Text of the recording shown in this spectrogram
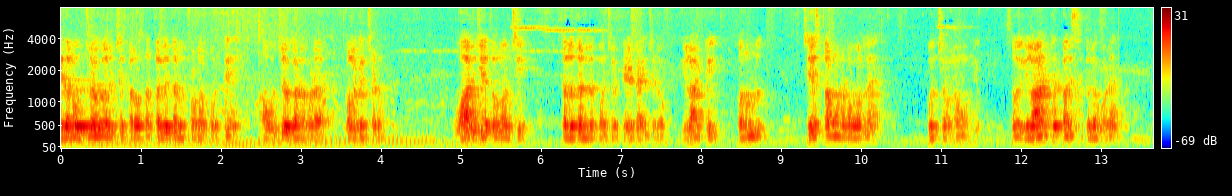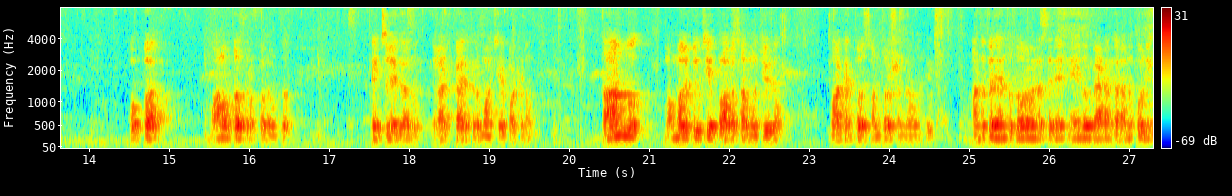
ఏదైనా ఉద్యోగాలు వచ్చిన తర్వాత తల్లిదండ్రులు చూడకపోతే ఆ ఉద్యోగాన్ని కూడా తొలగించడం వారి జీతంలోంచి తల్లిదండ్రులకు కొంచెం కేటాయించడం ఇలాంటి పనులు చేస్తూ ఉండడం వల్ల కొంచెం ఉంది. సో ఇలాంటి పరిస్థితుల్లో కూడా గొప్ప మానవతా దృక్పథంతో పెంచలే గారు ఇలాంటి కార్యక్రమాలు చేపట్టడం దానిలో మమ్మల్ని పిలిచి భాగస్వాములు చేయడం మాకెంతో సంతోషంగా ఉంది. అందుకని ఎంత దూరమైనా సరే నేను మేడం గారు అనుకొని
